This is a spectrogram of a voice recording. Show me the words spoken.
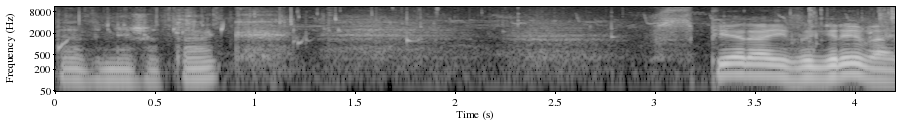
Pewnie, że tak. Wspieraj, wygrywaj.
